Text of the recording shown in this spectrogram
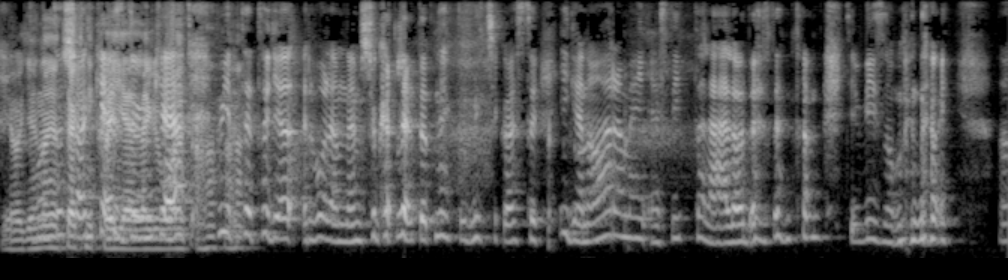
Ja, hogy nagyon technikai jellegű volt. Aha, tehát, hogy a, rólam nem sokat lehetett megtudni, csak azt, hogy igen, arra menj, ezt itt találod, ezt nem tudom, úgyhogy bízom benne, hogy uh,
